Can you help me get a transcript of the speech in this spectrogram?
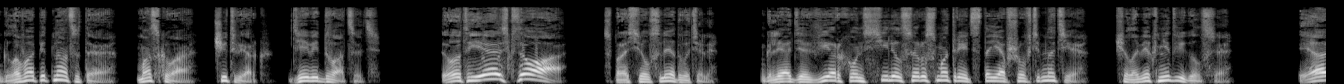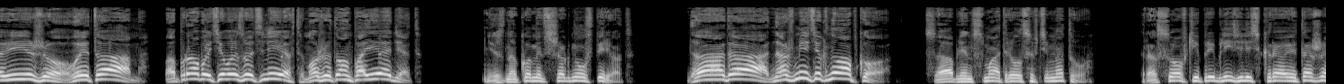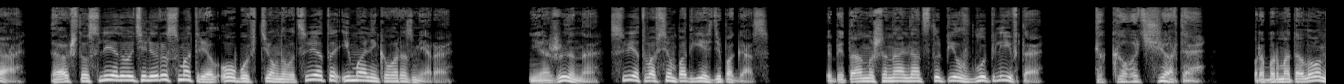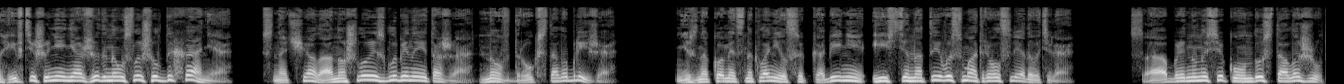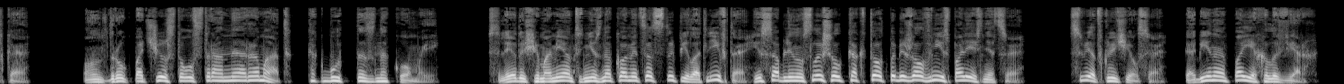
Глава 15. Москва. Четверг. 9.20. «Тут есть кто?» — спросил следователь. Глядя вверх, он силился рассмотреть стоявшего в темноте. Человек не двигался. «Я вижу, вы там! Попробуйте вызвать лифт, может, он поедет!» Незнакомец шагнул вперед. «Да-да, нажмите кнопку!» Саблин всматривался в темноту. Кроссовки приблизились к краю этажа, так что следователь рассмотрел обувь темного цвета и маленького размера. Неожиданно свет во всем подъезде погас. Капитан машинально отступил вглубь лифта. «Какого черта?» Пробормотал он и в тишине неожиданно услышал дыхание. Сначала оно шло из глубины этажа, но вдруг стало ближе. Незнакомец наклонился к кабине и из темноты высматривал следователя. Саблину на секунду стало жутко. Он вдруг почувствовал странный аромат, как будто знакомый. В следующий момент незнакомец отступил от лифта, и Саблин услышал, как тот побежал вниз по лестнице. Свет включился. Кабина поехала вверх.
